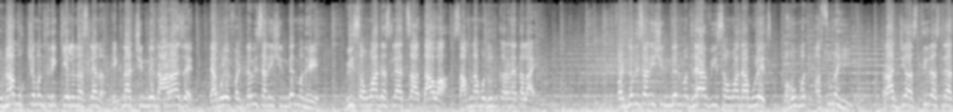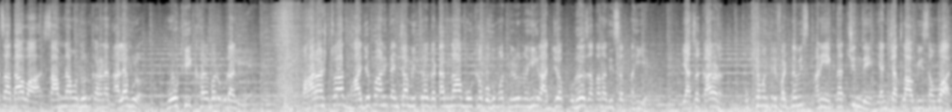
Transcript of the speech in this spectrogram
पुन्हा मुख्यमंत्री केलं नसल्यानं एकनाथ शिंदे नाराज आहेत. त्यामुळे फडणवीस आणि शिंदेमध्ये विसंवाद असल्याचा दावा सामनामधून करण्यात आलाय. फडणवीस आणि शिंदेमधल्या विसंवादामुळेच बहुमत असूनही राज्य अस्थिर असल्याचा दावा सामनामधून करण्यात आल्यामुळं मोठी खळबळ उडाली आहे. महाराष्ट्रात भाजप आणि त्यांच्या मित्र गटांना मोठं बहुमत मिळूनही राज्य पुढे जाताना दिसत नाहीये. याचं कारण मुख्यमंत्री फडणवीस आणि एकनाथ शिंदे यांच्यातला विसंवाद.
